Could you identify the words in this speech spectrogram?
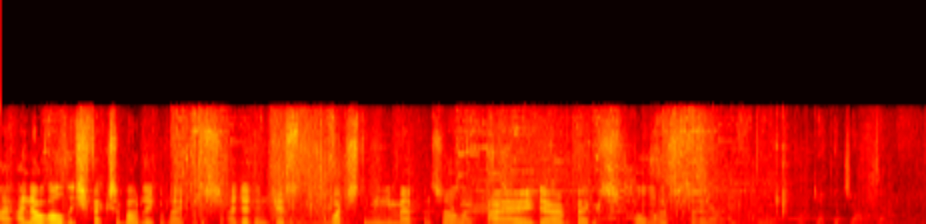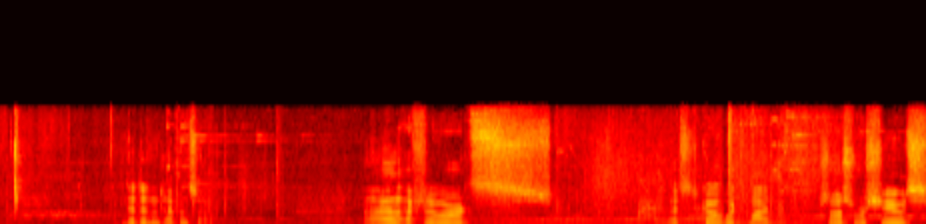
I, I know all these facts about League of Legends. I didn't just watch the minimap and saw like, hey, there are backs almost. Uh, Steel and steel will get the job done. that didn't happen, so. And afterwards, let's go with my sorcerer shoes.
